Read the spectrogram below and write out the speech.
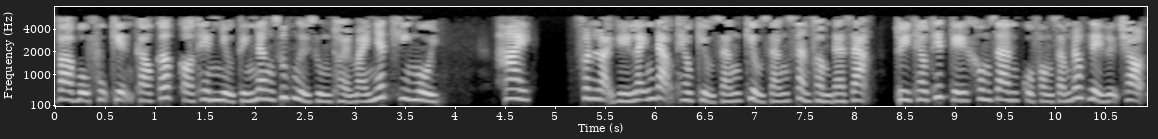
Và bộ phụ kiện cao cấp có thêm nhiều tính năng giúp người dùng thoải mái nhất khi ngồi. 2. Phân loại ghế lãnh đạo theo kiểu dáng kiểu dáng sản phẩm đa dạng, tùy theo thiết kế không gian của phòng giám đốc để lựa chọn.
